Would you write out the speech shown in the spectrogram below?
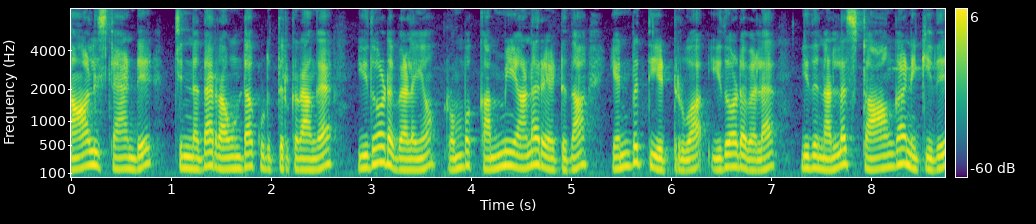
நாலு ஸ்டாண்டு சின்னதாக ரவுண்டாக கொடுத்துருக்குறாங்க. இதோட விலையும் ரொம்ப கம்மியான ரேட்டு தான். எண்பத்தி எட்டு ரூபா. இதோட விலை. இது நல்ல ஸ்ட்ராங்காக நிற்கிது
